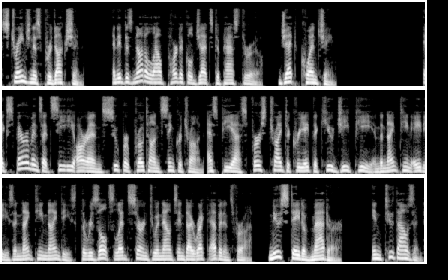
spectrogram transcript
Strangeness production", and it does not allow particle jets to pass through. Jet quenching. Experiments at CERN's Super Proton Synchrotron (SPS) first tried to create the QGP in the 1980s and 1990s. The results led CERN to announce indirect evidence for a new state of matter in 2000.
